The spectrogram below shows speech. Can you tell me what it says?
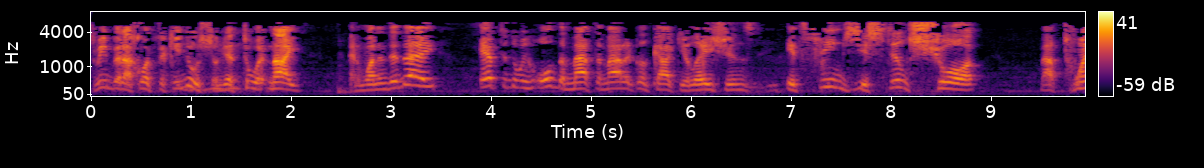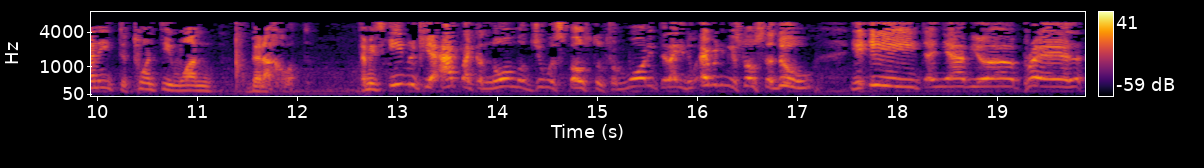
three berachot for Kiddush, you'll get two at night and one in the day, after doing all the mathematical calculations, it seems you're still short about 20 to 21 berachot. That means even if you act like a normal Jew is supposed to, from morning to night, you do everything you're supposed to do, you eat and you have your prayer,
